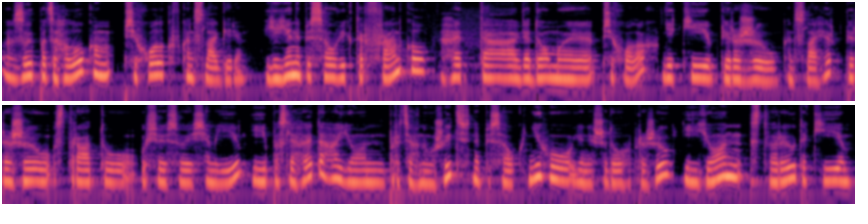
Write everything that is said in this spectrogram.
з падзагалоўкам псіхолог в канцлагере яе напісаў Віктор франкл. Гэта вядомы псіхолог які перажыў канцлагер перажыў страту ўсёй сваёй сям'і. І пасля гэтага ён працягнуў жыць напісаў кнігу ён яшчэ доўга пражыў. І ён стварыў такі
